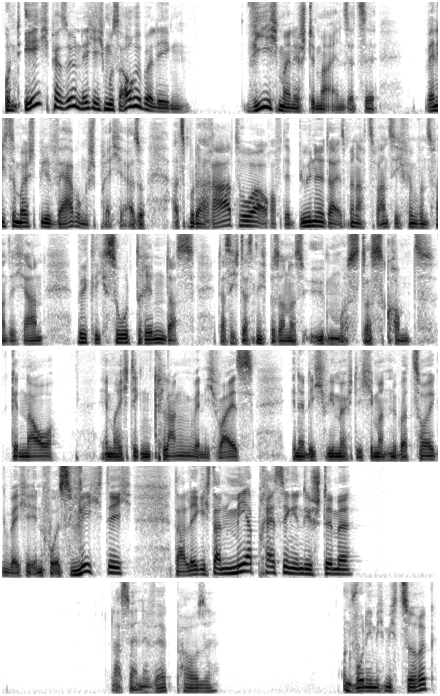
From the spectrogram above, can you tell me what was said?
Und ich persönlich, ich muss auch überlegen, wie ich meine Stimme einsetze. Wenn ich zum Beispiel Werbung spreche, also als Moderator, auch auf der Bühne, da ist man nach 20, 25 Jahren wirklich so drin, dass, dass ich das nicht besonders üben muss. Das kommt genau im richtigen Klang, wenn ich weiß innerlich, wie möchte ich jemanden überzeugen, welche Info ist wichtig. Da lege ich dann mehr Pressing in die Stimme lasse eine Wirkpause. Und wo nehme ich mich zurück?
